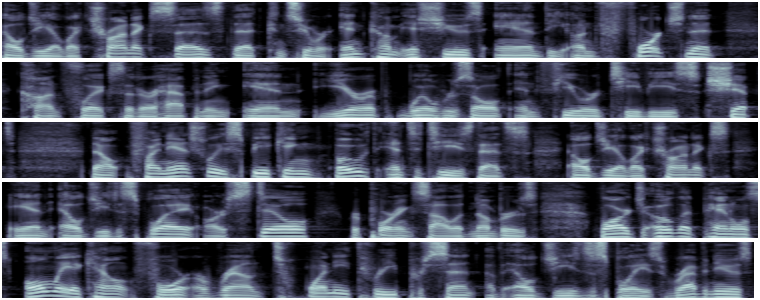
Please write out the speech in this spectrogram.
LG Electronics says that consumer income issues and the unfortunate conflicts that are happening in Europe will result in fewer TVs shipped. Now, financially speaking, both entities, that's LG Electronics and LG Display, are still reporting solid numbers. Large OLED panels only account for around 23% of LG's display's revenues.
